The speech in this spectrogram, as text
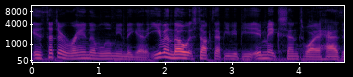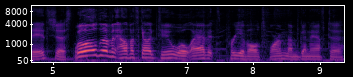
is such a random Loomian to get it. Even though it sucks at PvP, it makes sense why it has it. It's just, we'll also have an Alpha Skelic too. Well, I have its pre-evolved form. I'm gonna have to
